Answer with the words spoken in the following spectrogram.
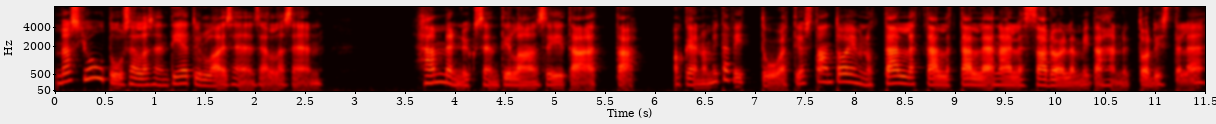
myös joutuu sellaisen tietynlaiseen sellaiseen hämmennyksen tilaan siitä, että okei, no mitä vittua, että jos tämä on toiminut tälle, tälle, tälle ja näille sadoille, mitä hän nyt todistelee,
